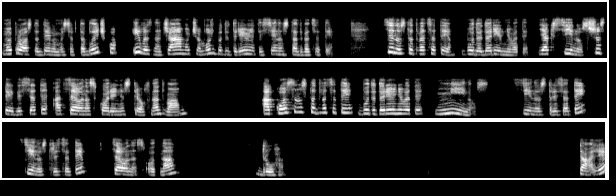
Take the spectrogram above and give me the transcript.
ми просто дивимося в табличку і визначаємо, чому ж буде дорівнювати синус 120. Синус 120 буде дорівнювати як синус 60, а це у нас корінь із 3 на 2. А косинус 120 буде дорівнювати мінус синус 30, синус 30 це у нас одна друга. Далі,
